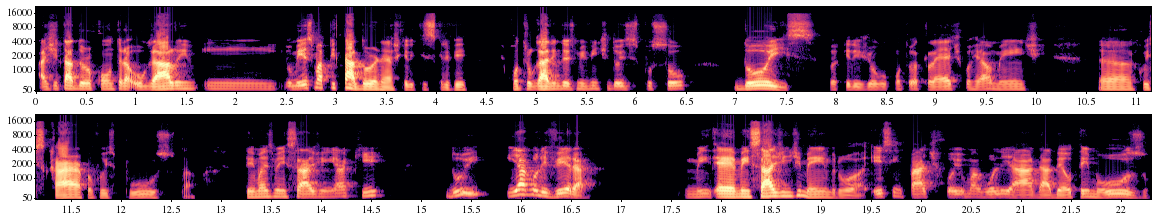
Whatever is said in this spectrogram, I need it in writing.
agitador contra o Galo em, em, o mesmo apitador, né? Acho que ele quis escrever. Contra o Galo em 2022 expulsou dois. Foi aquele jogo contra o Atlético realmente. Uh, com o Scarpa foi expulso, tal. Tem mais mensagem aqui do Iago Oliveira. É, mensagem de membro. Ó. Esse empate foi uma goleada. Abel teimoso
